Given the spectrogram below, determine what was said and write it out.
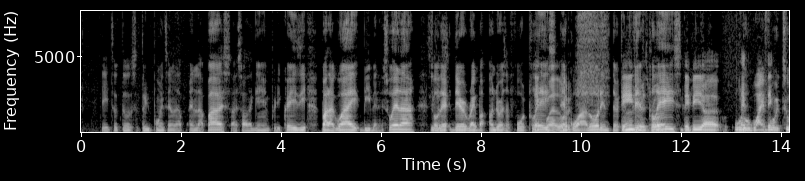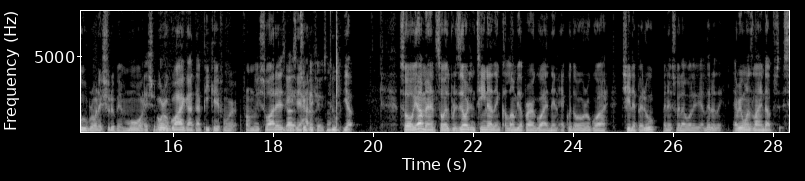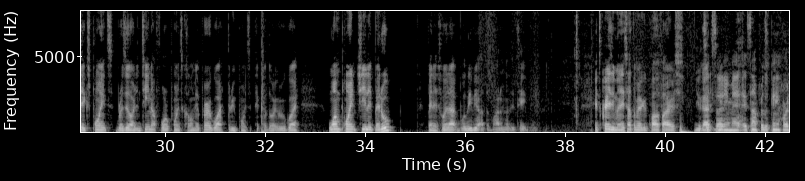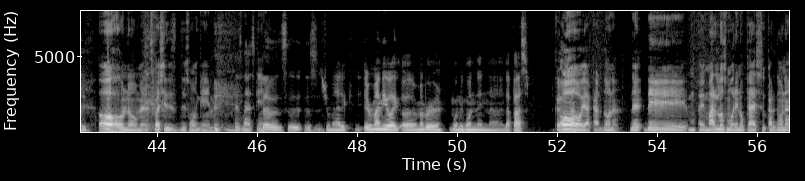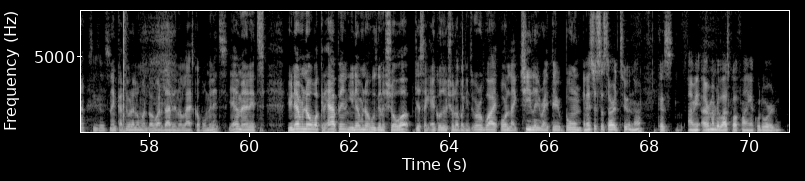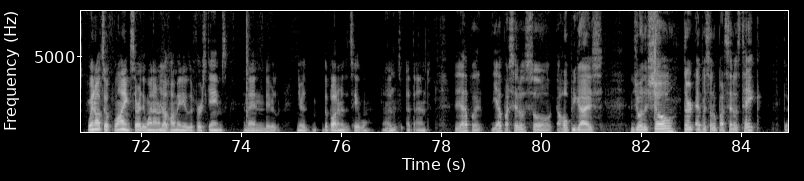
They took those three points in La, in La Paz. I saw that game, pretty crazy. Paraguay beat Venezuela, so they're they're right by, under us in fourth place. Ecuador. Ecuador in, thir- in fifth bro. place. They beat uh, Uruguay four two, bro. And it should have been more. It should've been Uruguay got that PK from from Luis Suarez. Got He said, two "I don't- PKs, no? Two, yep. So yeah, man. So it's Brazil, Argentina, then Colombia, Paraguay, then Ecuador, Uruguay, Chile, Peru, Venezuela, Bolivia. Literally, everyone's lined up. Six points. Brazil, Argentina. Four points. Colombia, Paraguay. Three points. Ecuador, Uruguay. One point. Chile, Peru, Venezuela, Bolivia at the bottom of the table. It's crazy, man. These South American qualifiers. You it's got exciting, man. It's not for the faint-hearted. Oh no, man! Especially this, this one game, man. This last game. That was, uh, was dramatic. It reminded me of like uh, remember when we won in uh, La Paz. Cardona? Oh yeah, Cardona. De, de eh, Marlos Moreno passed to Cardona. Jesus. Then Cardona lo mandó a guardar in the last couple minutes. Yeah, man. It's you never know what could happen. You never know who's gonna show up. Just like Ecuador showed up against Uruguay, or like Chile right there. Boom. And it's just a start too, no? Because I mean, I remember last qualifying Ecuador went out to a flying start. They went I don't know how many of their first games, and then they were near the bottom of the table uh, Mhm. t- at the end. Yeah, but yeah, parceros. So I hope you guys enjoy the show. Third episode of Parceros Take.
